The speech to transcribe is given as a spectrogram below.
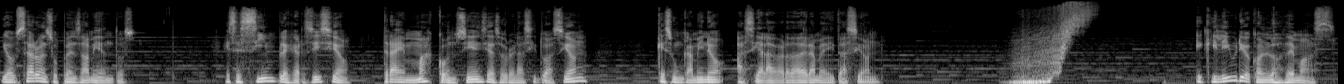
y observen sus pensamientos. Ese simple ejercicio trae más conciencia sobre la situación que es un camino hacia la verdadera meditación. Equilibrio con los demás.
